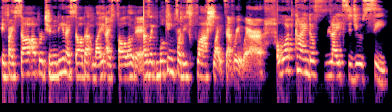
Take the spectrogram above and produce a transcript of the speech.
If I saw opportunity and I saw that light, I followed it. I was like looking for these flashlights everywhere. What kind of lights did you see?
